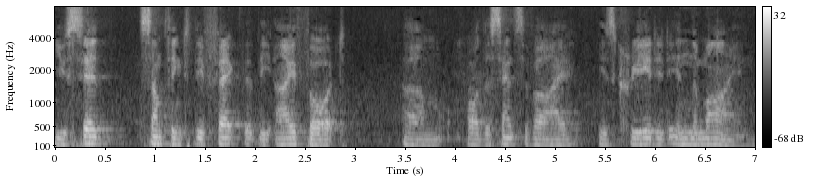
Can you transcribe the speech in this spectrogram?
you said something to the effect that the I thought um, or the sense of I is created in the mind.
